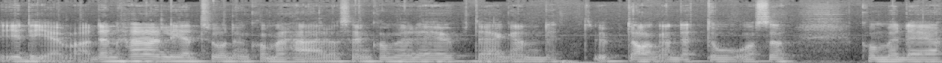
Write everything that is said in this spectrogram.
idé. Va? Den här ledtråden kommer här och sen kommer det uppdagandet, uppdagandet då och så kommer det eh,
